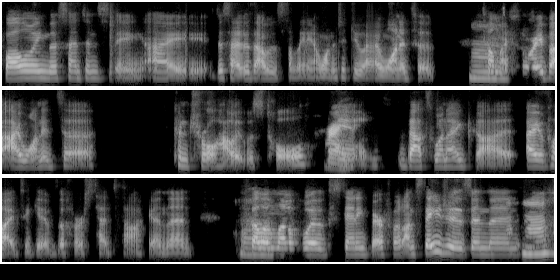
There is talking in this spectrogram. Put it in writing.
following the sentencing i decided that was something i wanted to do i wanted to mm. tell my story but i wanted to control how it was told right and that's when i got i applied to give the first ted talk and then fell in love with standing barefoot on stages and then mm-hmm.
